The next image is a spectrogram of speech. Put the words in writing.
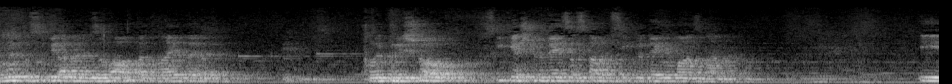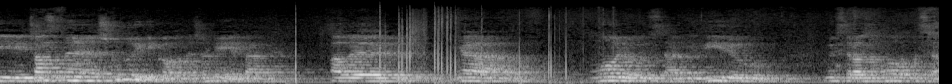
коли ти собі аналізував, так знаєте, коли прийшов, скільки ще людей застав, скільки людей нема з нами. І час не шкодує нікого, не жаліє, так? Але я молюся і вірю, ми всі разом молимося,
